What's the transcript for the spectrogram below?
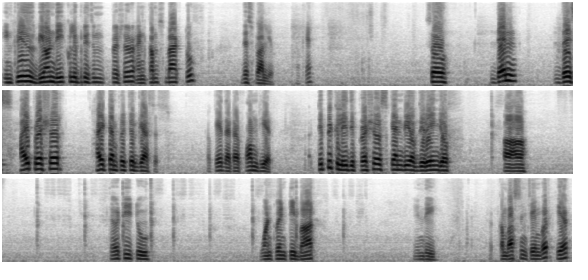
increases beyond the equilibrium pressure and comes back to this value okay? So then this high pressure high temperature gases okay that are formed here. Typically the pressures can be of the range of uh, 30 to 120 bar in the combustion chamber here.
